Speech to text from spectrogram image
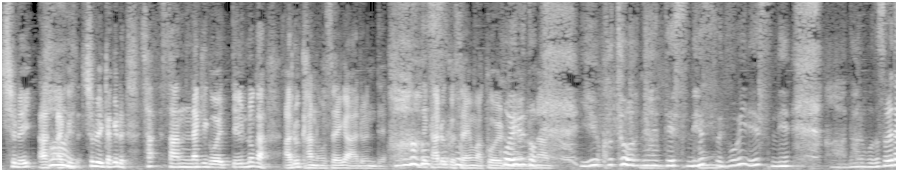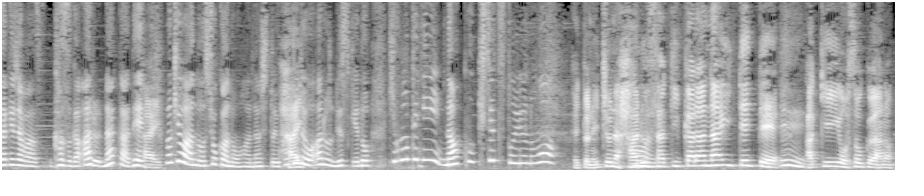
種類あ、はい、種類かける3鳴き声っていうのがある可能性があるんで。で軽く1000は超えるんだろうな。ということなんですね、すごいですね、はあ、なるほど。それだけじゃまあ数がある中で、はい、まあ、今日はあの初夏のお話ということではあるんですけど、はい、基本的に鳴く季節というのはえっとね、一応ね、春先から鳴いてて、秋遅く、あの、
